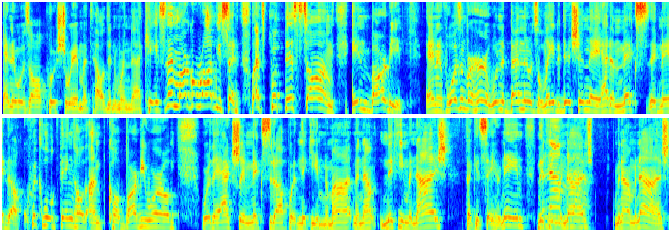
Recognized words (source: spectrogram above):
and it was all pushed away. Mattel didn't win that case. And then Margot Robbie said, "Let's put this song in Barbie." And if it wasn't for her, it wouldn't have been there. It was a late edition. They had a mix. They made a quick little thing called um, called Barbie World, where they actually mixed it up with Nicki Minaj. Nicki Minaj, if I could say her name, Nicki Phenomena. Minaj. Minaj, Minaj,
